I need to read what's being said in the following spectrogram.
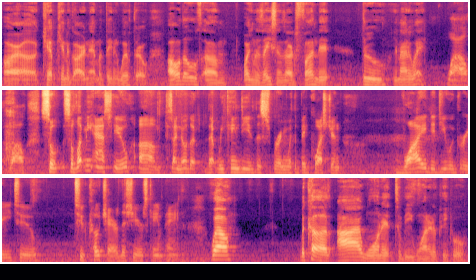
or uh, Camp Kindergarten at Matheny Withrow. All those um, organizations are funded through United Way. Wow, wow. So, so let me ask you, because um, I know that, that we came to you this spring with a big question why did you agree to to co-chair this year's campaign? Well, because I wanted to be one of the people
